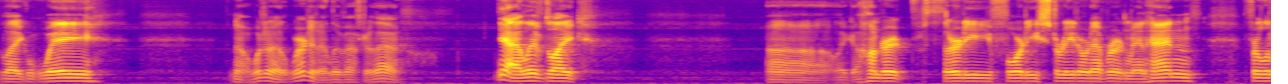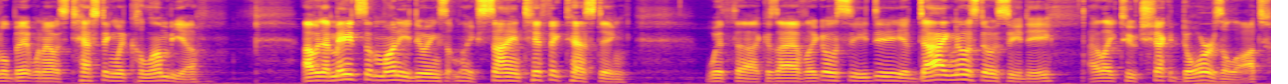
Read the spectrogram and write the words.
like way. No, what did I? Where did I live after that? Yeah, I lived like uh, like 130 40 street or whatever in Manhattan for a little bit when I was testing with Columbia. I was I made some money doing some like scientific testing with uh because uh, I have like OCD, I've diagnosed OCD. I like to check doors a lot,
